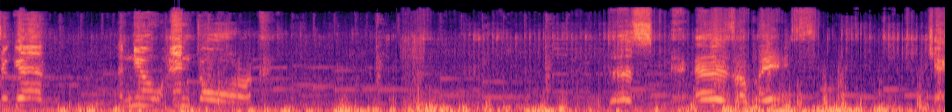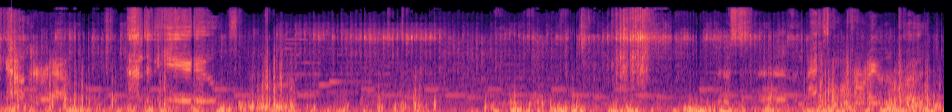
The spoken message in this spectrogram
To get a new Ntorq. This is a place. Check out the road and the view. This is a nice motorway road.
